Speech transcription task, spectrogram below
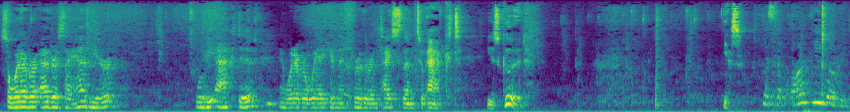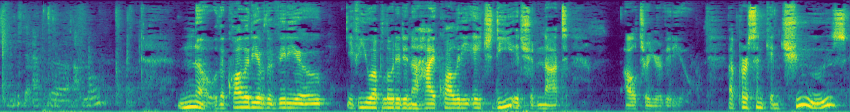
So whatever address I have here will be active, and whatever way I can then further entice them to act is good. Yes? Yes, the quality will be changed after uh, upload. No, the quality of the video, if you upload it in a high quality HD, it should not alter your video. A person can choose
